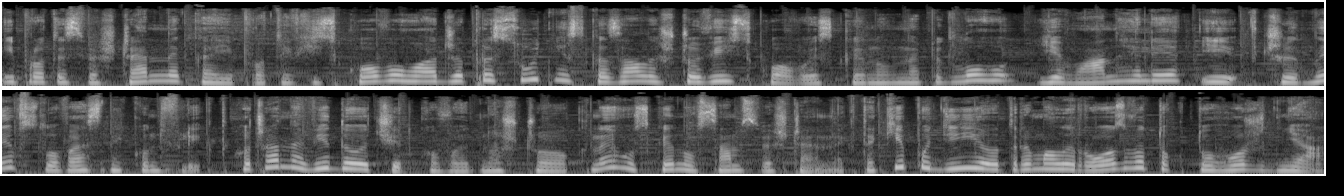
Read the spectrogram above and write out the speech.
і проти священника, і проти військового, адже присутні сказали, що військовий скинув на підлогу Євангеліє і вчинив словесний конфлікт. Хоча на відео чітко видно, що книгу скинув сам священник. Такі події отримали розвиток того ж дня.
